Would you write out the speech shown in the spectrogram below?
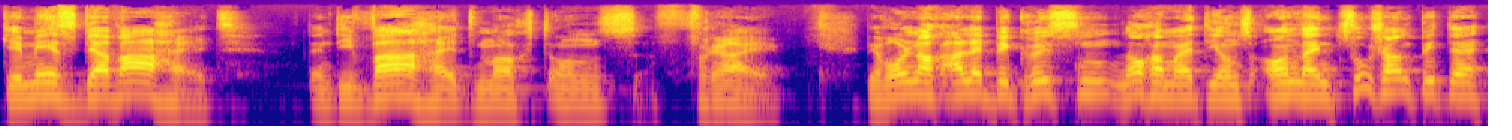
gemäß der Wahrheit. Denn die Wahrheit macht uns frei. Wir wollen auch alle begrüßen, noch einmal, die uns online zuschauen. Bitte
